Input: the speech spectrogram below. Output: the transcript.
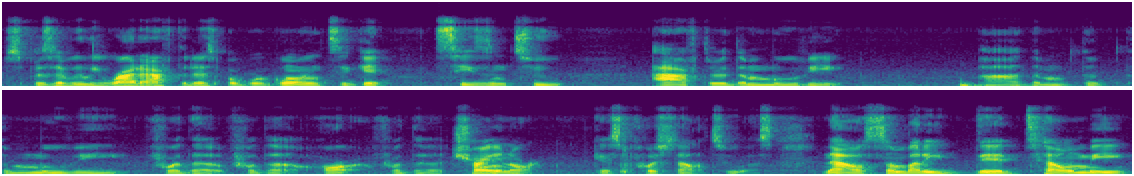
specifically right after this, but we're going to get season two after the movie uh, the, the, the movie for the for the art for the train arc gets pushed out to us. Now, somebody did tell me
